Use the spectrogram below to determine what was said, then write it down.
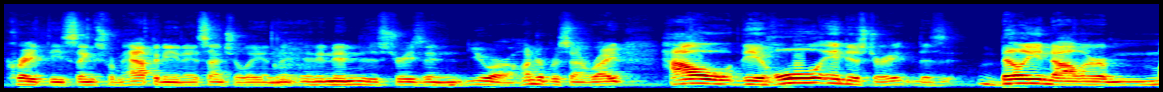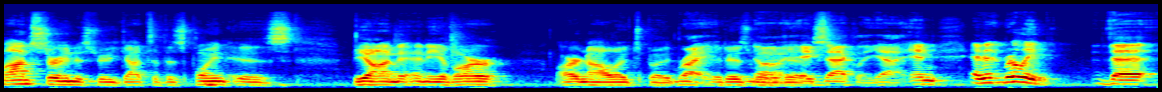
create these things from happening essentially in, the, in industries. And you are 100% right. How the whole industry, this billion dollar monster industry, got to this point is beyond any of our our knowledge, but Right. it is no, what it is. Exactly. Yeah. And and it really the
